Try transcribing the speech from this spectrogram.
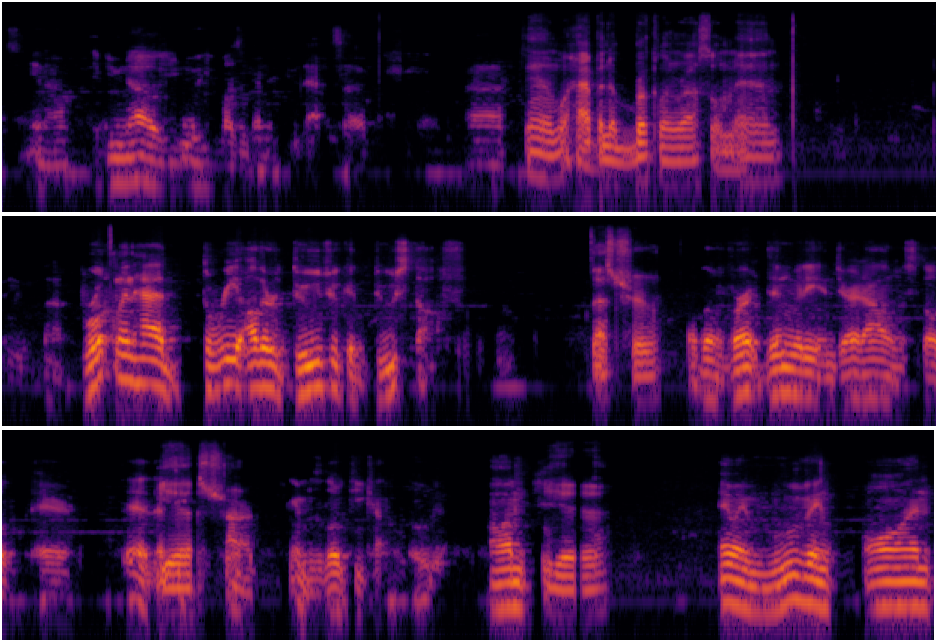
It's, you know, if you know you knew he wasn't going to do that. So, uh, damn, what happened to Brooklyn Russell, man? Uh, Brooklyn had three other dudes who could do stuff. That's true. Although Vert Dinwiddie, and Jarrett Allen was still there. Yeah, that yeah, that's true. Game was low key kind of loaded. Um, yeah. Anyway, moving on,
